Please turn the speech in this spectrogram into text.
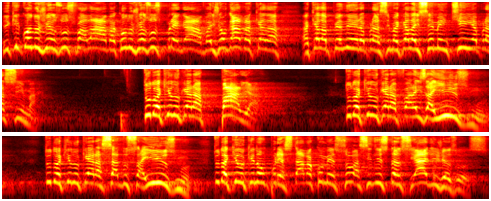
E que quando Jesus falava, quando Jesus pregava e jogava aquela, aquela peneira para cima, aquelas sementinhas para cima, tudo aquilo que era palha, tudo aquilo que era farisaísmo, tudo aquilo que era saduçaísmo, tudo aquilo que não prestava começou a se distanciar de Jesus.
